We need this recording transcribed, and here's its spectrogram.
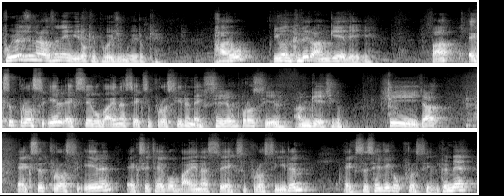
보여주느라고 선생님이 이렇게 보여준 거예요. 이렇게. 바로 이건 그대로 암기해야 돼 이게. 봐. x 플러스 1 x 제곱 마이너스 x 플러스 1은 x 세제곱 플러스 1 암기해 지금. 시작. x 플러스 1 x 제곱 마이너스 x 플러스 1은 x 세제곱 플러스 1. 근데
